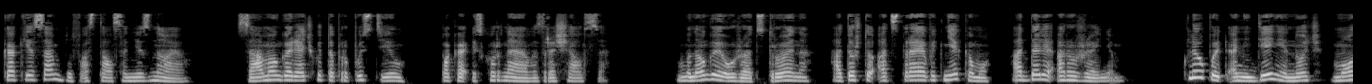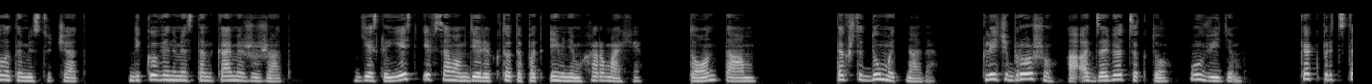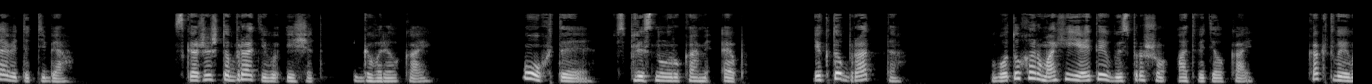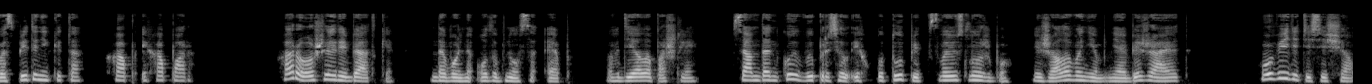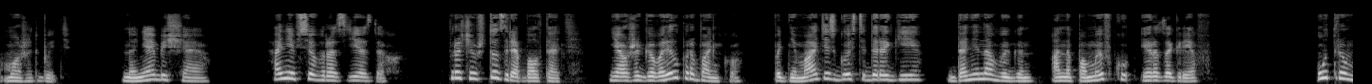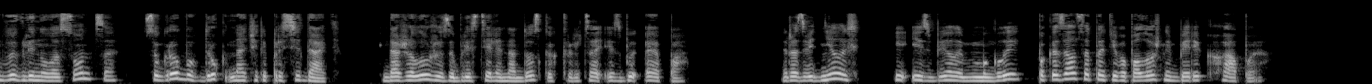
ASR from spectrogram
Как я сам жив остался, не знаю. Самую горячку-то пропустил, пока из Курная возвращался. Многое уже отстроено, а то, что отстраивать некому, отдали оружейным. Клепают они день и ночь, молотами стучат, диковинными станками жужжат. Если есть и в самом деле кто-то под именем Хармахи, то он там. Так что думать надо. Клич брошу, а отзовется кто, увидим. Как представить от тебя? Скажи, что брат его ищет, говорил Кай. Ух ты, всплеснул руками Эб. И кто брат-то? Вот у Хармахи я это и выспрошу, ответил Кай. Как твои воспитанники-то, Хап и Хапар?» «Хорошие ребятки», — довольно улыбнулся Эб. «В дело пошли. Сам Данкуй выпросил их у Тупи в свою службу и жалованием не обижает. Увидитесь еще, может быть». но не обещаю. Они все в разъездах. Впрочем, что зря болтать. Я уже говорил про баньку. Поднимайтесь, гости дорогие, да не на выгон, а на помывку и разогрев. Утром выглянуло солнце, сугробы вдруг начали проседать. Даже лужи заблестели на досках крыльца избы Эпа. Разведнелось, и из белой мглы показался противоположный берег Хапы.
